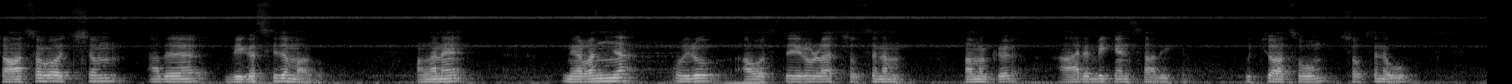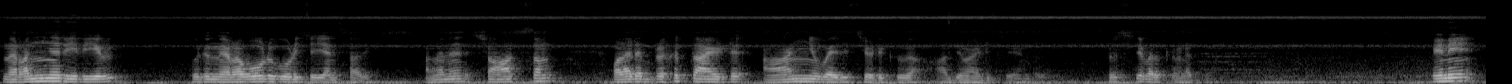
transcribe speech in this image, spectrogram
ശ്വാസകോശം അത് വികസിതമാകും. അങ്ങനെ നിറഞ്ഞ ഒരു അവസ്ഥയിലുള്ള ശ്വസനം നമുക്ക് ആരംഭിക്കാൻ സാധിക്കും. ഉച്ഛ്വാസവും ശ്വസനവും നിറഞ്ഞ രീതിയിൽ ഒരു നിറവോടുകൂടി ചെയ്യാൻ സാധിക്കും. അങ്ങനെ ശ്വാസം വളരെ ബൃഹത്തായിട്ട് ആഞ്ഞു വലിച്ചെടുക്കുക ആദ്യമായിട്ട് ചെയ്യേണ്ടത്. ദൃശ്യവൽക്കരണത്തിന്. ഇനി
